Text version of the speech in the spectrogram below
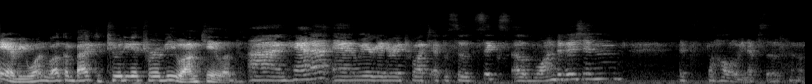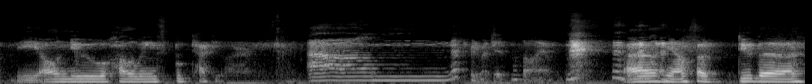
Hey everyone, welcome back to Two Idiots Review. I'm Caleb. I'm Hannah, and we are getting ready to watch episode six of WandaVision. It's the Halloween episode. The all new Halloween Spooktacular. Um, that's pretty much it. That's all I have. uh, you know, so do the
